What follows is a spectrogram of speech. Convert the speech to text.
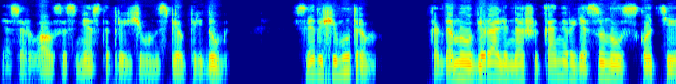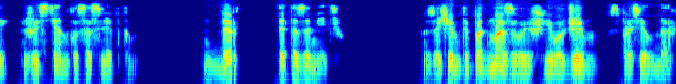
Я сорвался с места, прежде чем он успел передумать. Следующим утром, когда мы убирали наши камеры, я сунул Скотти жестянку со слепком. Берт это заметил. «Зачем ты подмазываешь его, Джим?» — спросил Берт.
